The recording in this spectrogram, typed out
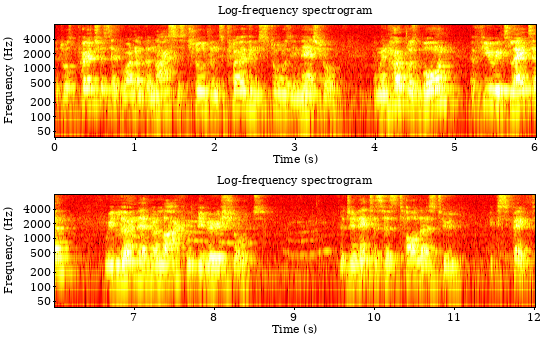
it was purchased at one of the nicest children's clothing stores in Nashville. And when Hope was born, a few weeks later, we learned that her life would be very short. The geneticist told us to expect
